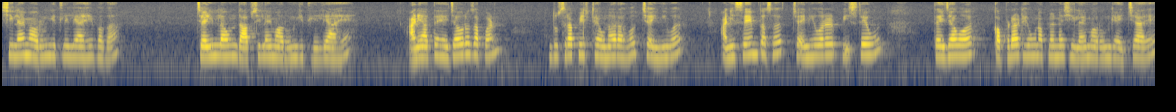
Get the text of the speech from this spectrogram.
शिलाई मारून घेतलेली आहे बघा. चैन लावून दाब शिलाई मारून घेतलेली आहे. आणि आता ह्याच्यावरच आपण दुसरा पीस ठेवणार आहोत चैनीवर आणि सेम तसंच चैनीवर पीस ठेवून त्याच्यावर कपडा ठेवून आपल्याला शिलाई मारून घ्यायची आहे.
